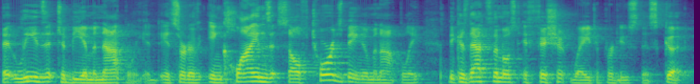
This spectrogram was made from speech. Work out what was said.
that leads it to be a monopoly. It, it, sort of inclines itself towards being a monopoly because that's the most efficient way to produce this good.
